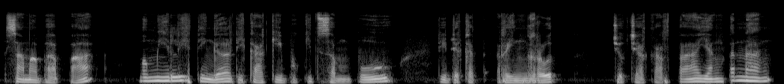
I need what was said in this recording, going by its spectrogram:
sama bapak memilih tinggal di kaki Bukit Sempu di dekat Ring Road Yogyakarta yang tenang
